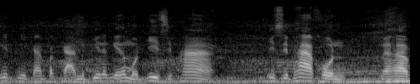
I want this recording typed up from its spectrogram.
ที่มีการประกาศเมื่อกี้นักเรียนทั้งหมด 25 25 คนนะครับ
